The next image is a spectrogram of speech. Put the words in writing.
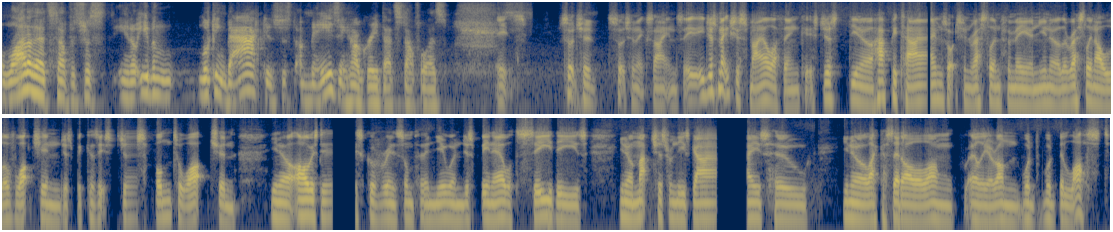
a lot of that stuff is just you know even looking back is just amazing how great that stuff was. it's such a such an exciting. It, it just makes you smile. I think it's just you know happy times watching wrestling for me, and you know the wrestling I love watching just because it's just fun to watch, and you know always discovering something new and just being able to see these you know matches from these guys who you know like I said all along earlier on would would be lost,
